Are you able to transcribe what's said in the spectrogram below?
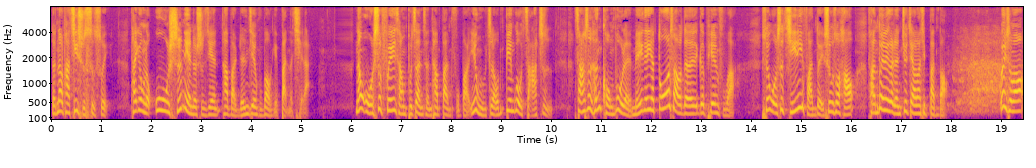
等到他七十四岁，他用了五十年的时间，他把《人间福报》给办了起来。那我是非常不赞成他办福报，因为我们知道我们编过杂志，杂志很恐怖嘞，每一个要多少的一个篇幅啊，所以我是极力反对。师父说好，反对那个人就叫他去办报。为什么？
